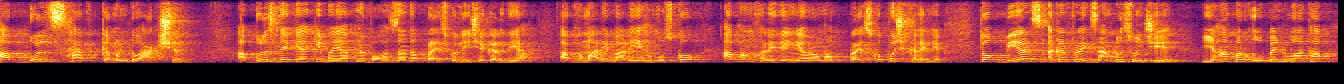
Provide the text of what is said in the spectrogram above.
अब bulls have come in to action अब बुल्स ने क्या कि भाई आपने बहुत ज़्यादा प्राइस को नीचे कर दिया। अब हमारी बारी है, हम उसको, अब हम खरीदेंगे और हम प्राइस को पुश करेंगे। तो अब बियर्स अगर फॉर एग्ज़ाम्पल सुनिए, यहाँ पर ओपन हुआ था।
